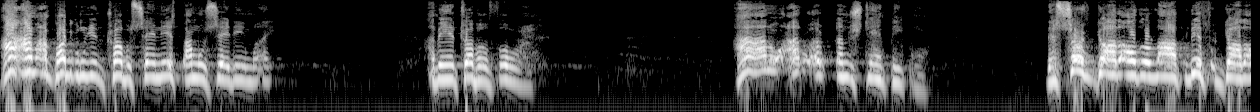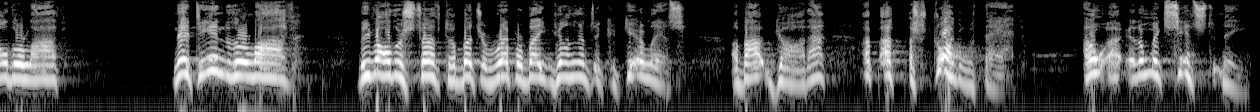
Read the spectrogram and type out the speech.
I, am probably going to get in trouble saying this, but I'm going to say it anyway. I've been in trouble before. I, I, don't, I don't understand people that serve God all their life, live for God all their life, and at the end of their life, leave all their stuff to a bunch of reprobate youngins that could care less about God. I, I, I struggle with that. I don't, I, it don't make sense to me.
